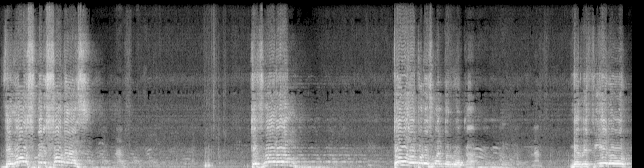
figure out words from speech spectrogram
de dos personas que fueron todo por Osvaldo Roca. Me refiero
